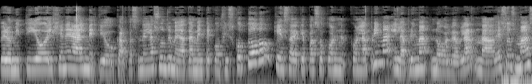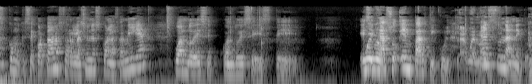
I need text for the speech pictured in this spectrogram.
Pero mi tío, el general, metió cartas en el asunto, inmediatamente confiscó todo. Quién sabe qué pasó con, con la prima y la prima no volvió a hablar nada de eso. Es más, como que se cortaron hasta relaciones con la familia cuando ese, cuando ese, este, ese Bueno. caso en particular. Ah, bueno. Es una anécdota.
